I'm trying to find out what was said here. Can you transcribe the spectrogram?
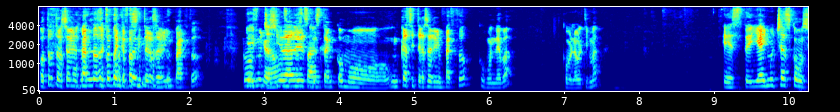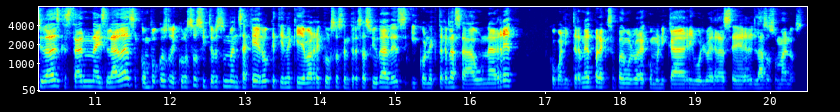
Otro tercer impacto, de cuenta que pasa un tercer impacto. Y hay muchas ciudades que están- como un casi tercer impacto, como en Eva, como la última. Este, y hay muchas como ciudades que están aisladas y con pocos recursos y tú eres un mensajero que tiene que llevar recursos entre esas ciudades y conectarlas a una red, como al internet, para que se puedan volver a comunicar y volver a hacer lazos humanos.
